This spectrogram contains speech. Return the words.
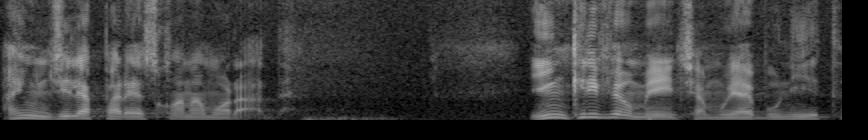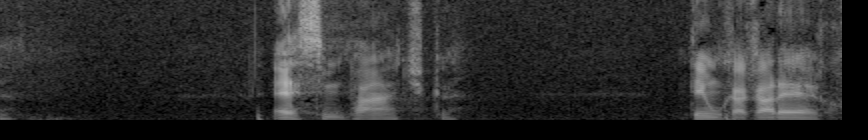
Aí um dia ele aparece com a namorada. E, incrivelmente, a mulher é bonita, é simpática, tem um cacareco.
